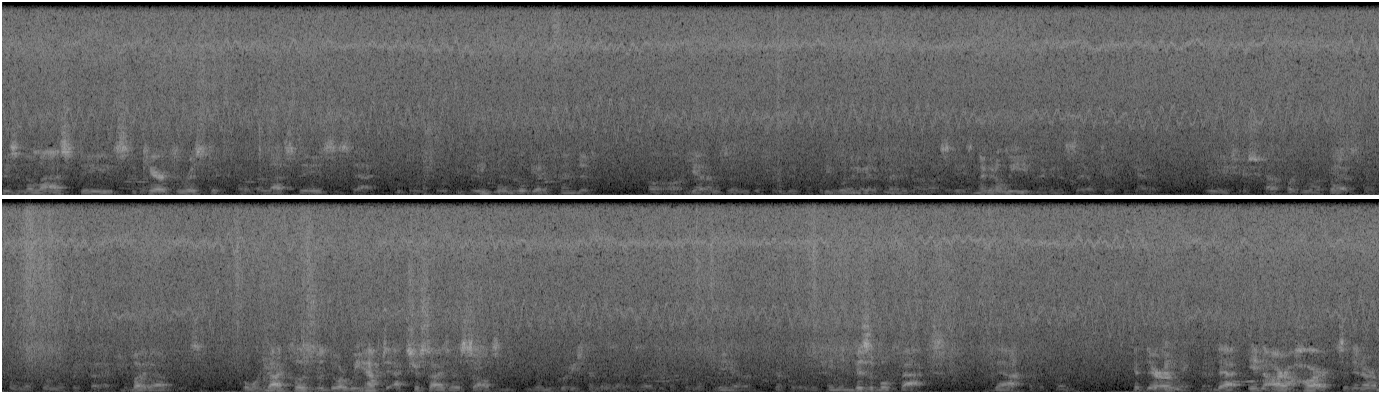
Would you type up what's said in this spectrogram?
Because in the last days, the characteristic of the last days is that people will get offended. a, a jellemző az utolsó időknek. People are going to get offended in the last days, and they're going to leave, and they're going to say, okay, forget it. És, és elfagynak, és But- azt mondják, fognak mondani, hogy felejtsük. But, uh. But when God closes the door, we have to exercise ourselves in, De amikor Isten bezárja az ajtót, akkor nekünk In- in invisible facts that, that there are, that in our hearts and in our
